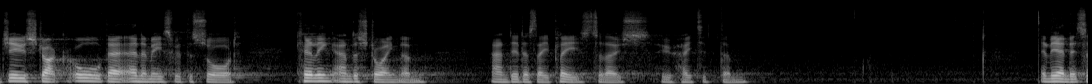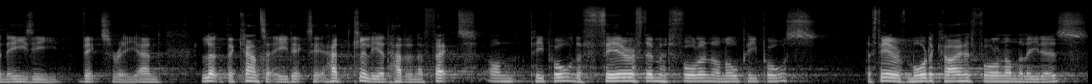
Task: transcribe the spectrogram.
The Jews struck all their enemies with the sword, killing and destroying them and did as they pleased to those who hated them. In the end, it's an easy victory. And look, the counter edict, it had clearly had had an effect on people. The fear of them had fallen on all peoples. The fear of Mordecai had fallen on the leaders.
